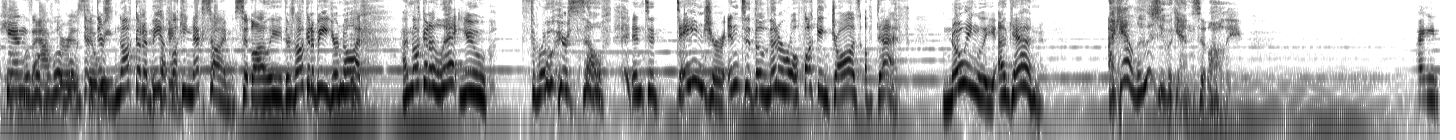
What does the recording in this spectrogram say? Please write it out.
Hien's Whoa, whoa, whoa, after is. there- so There's not gonna be a fucking next time, Sitlali. There's not gonna be. You're not. I'm not gonna let you throw yourself into danger, into the literal fucking jaws of death, knowingly again. I can't lose you again, Sitlali. I,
